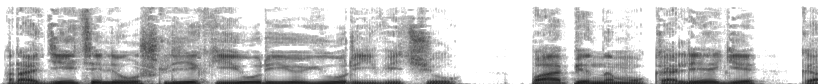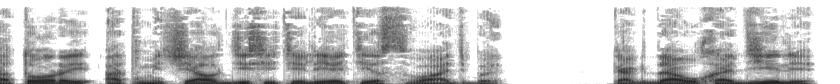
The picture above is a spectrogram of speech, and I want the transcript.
родители ушли к Юрию Юрьевичу, папиному коллеге, который отмечал десятилетие свадьбы. Когда уходили,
